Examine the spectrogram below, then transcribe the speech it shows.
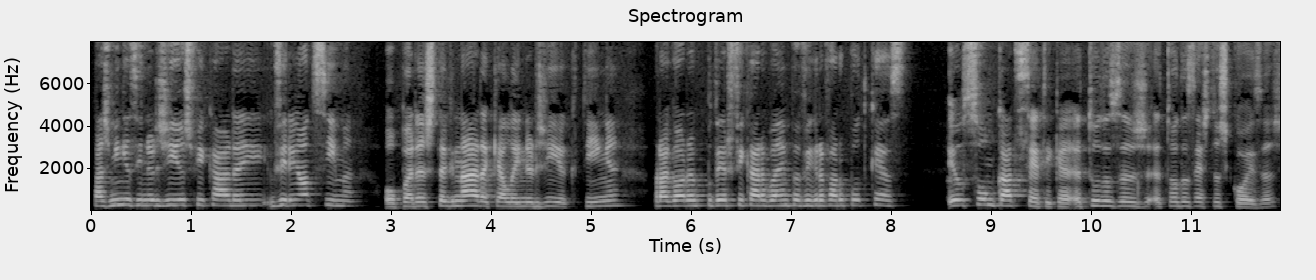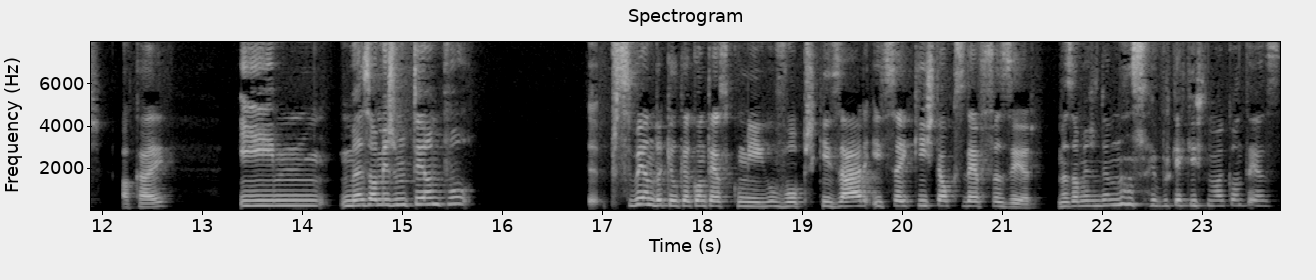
para as minhas energias ficarem, virem ao de cima. Ou para estagnar aquela energia que tinha, para agora poder ficar bem para vir gravar o podcast. Eu sou um bocado cética a todas, as, a todas estas coisas, ok? E, mas ao mesmo tempo, eh, percebendo aquilo que acontece comigo, vou pesquisar e sei que isto é o que se deve fazer. Mas ao mesmo tempo não sei porque é que isto não acontece.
